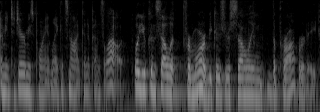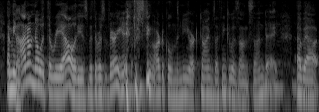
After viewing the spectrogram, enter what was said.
I mean, to Jeremy's point, like it's not going to pencil out. Well, you can sell it for more because you're selling the property. I mean, I don't know what the reality is, but there was a very interesting article in the New York Times, I think it was on Sunday, mm-hmm. about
